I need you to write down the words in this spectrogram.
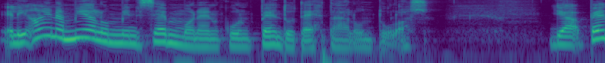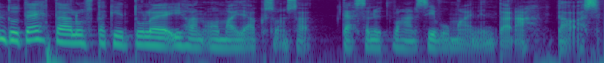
eli aina mieluummin semmonen kuin pentutehtailun tulos. Ja pentutehtailustakin tulee ihan oma jaksonsa, tässä nyt vaan sivumainintana taas.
